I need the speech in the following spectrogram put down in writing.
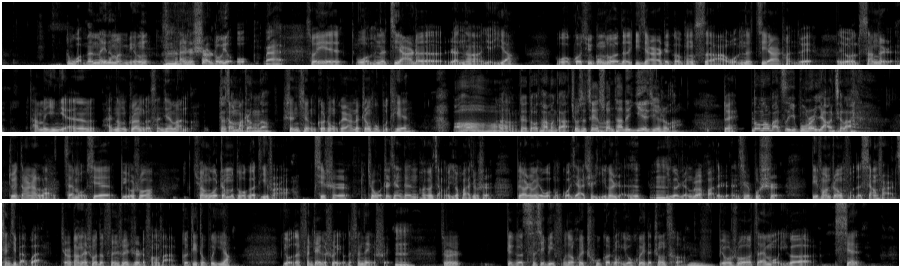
我们没那么明，但是事儿都有，哎，所以我们的 GR 的人呢也一样。我过去工作的一家这个公司啊，我们的 GR 团队有三个人，他们一年还能赚个三千万呢。这怎么挣呢？申请各种各样的政府补贴，哦啊，这都他们干，就是这算他的业绩是吧？对都能把自己部门养起来。对，当然了，在某些比如说全国这么多个地方啊，其实就我之前跟朋友讲过一句话，就是不要认为我们国家是一个人，嗯一个人格化的人，其实不是。地方政府的想法千奇百怪，就是刚才说的分税制的方法，各地都不一样，有的分这个税，有的分那个税，嗯就是这个此起彼伏的会出各种优惠的政策。嗯，比如说在某一个县、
